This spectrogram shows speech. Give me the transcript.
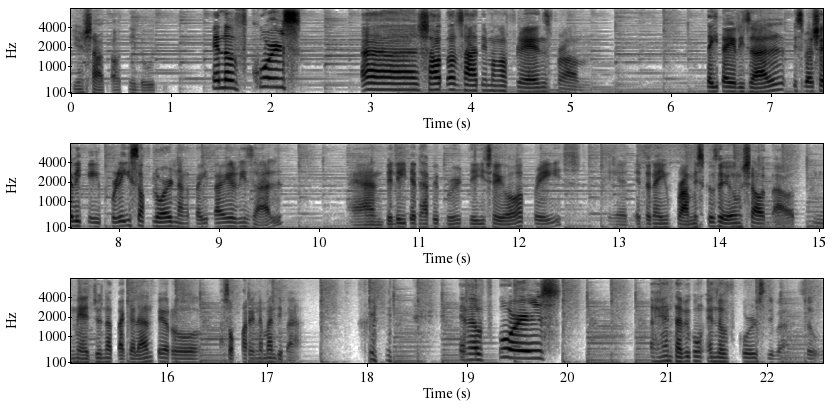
yung shoutout ni Lodi. And of course, uh, shoutout sa ating mga friends from Taytay Rizal, especially kay Praise of Lord ng Taytay Rizal. And belated happy birthday sa'yo, Praise. And ito na yung promise ko sa'yo, yung shoutout. Medyo natagalan, pero pasok pa rin naman, di ba? and of course, ayan, sabi kong and of course, di ba? So,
